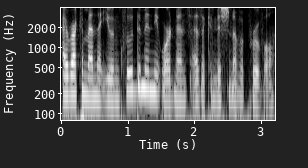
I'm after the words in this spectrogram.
I recommend that you include them in the ordinance as a condition of approval.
